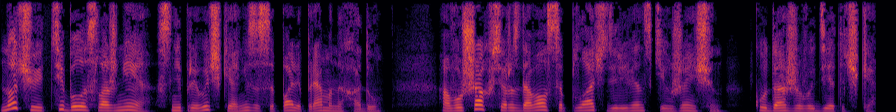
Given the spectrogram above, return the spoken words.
Ночью идти было сложнее, с непривычки они засыпали прямо на ходу. А в ушах все раздавался плач деревенских женщин. «Куда же вы, деточки?»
